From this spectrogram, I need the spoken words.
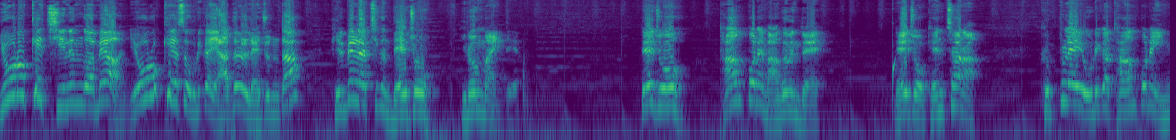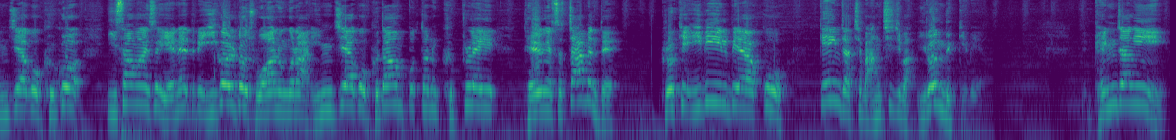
요렇게 지는 거면 요렇게 해서 우리가 야드를 내준다? 빌벨라치는 내줘 이런 마인드예요. 내줘 다음번에 막으면 돼. 내줘 괜찮아. 그 플레이 우리가 다음번에 인지하고 그거 이 상황에서 얘네들이 이걸 더 좋아하는구나 인지하고 그 다음부터는 그 플레이 대응해서 짜면 돼. 그렇게 일희일비해갖고 게임 자체 망치지 마 이런 느낌이에요. 굉장히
